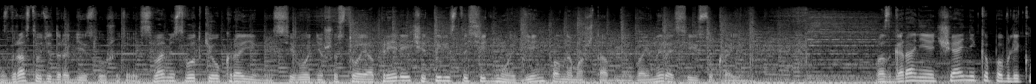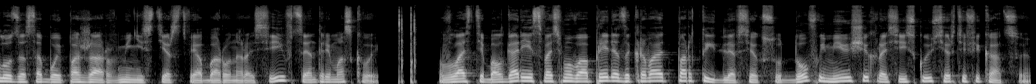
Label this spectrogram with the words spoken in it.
Здравствуйте, дорогие слушатели! С вами «Сводки Украины». Сегодня 6 апреля, 407 день полномасштабной войны России с Украиной. Возгорание чайника повлекло за собой пожар в Министерстве обороны России в центре Москвы. Власти Болгарии с 8 апреля закрывают порты для всех судов, имеющих российскую сертификацию.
